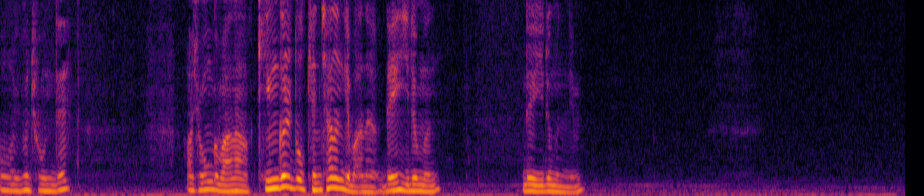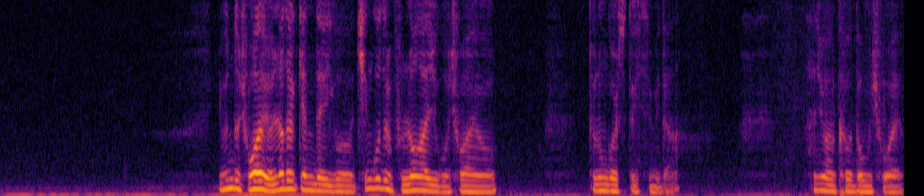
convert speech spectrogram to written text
어 이건 좋은데? 아 좋은 거 많아. 긴 글도 괜찮은 게 많아요. 내 이름은. 내 이름은 님. 이분도 좋아요. 18개인데 이거 친구들 불러가지고 좋아요. 누른 걸 수도 있습니다. 하지만 그거 너무 좋아요.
